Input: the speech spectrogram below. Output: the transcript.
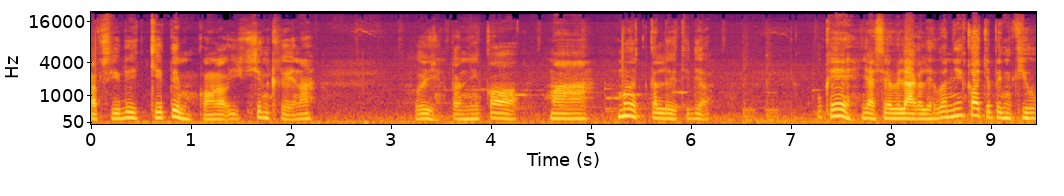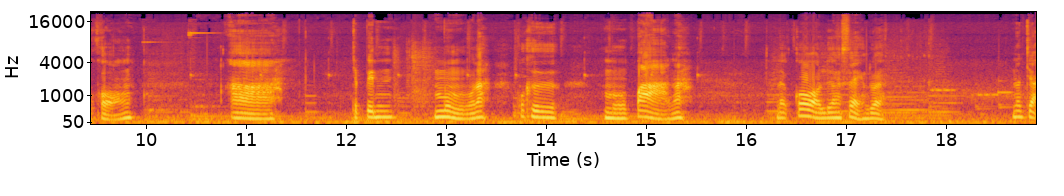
กับซีรีส์จิติมของเราอีกเช่นเคยนะ เฮ้ย ตอนนี้ก็มามืดกันเลยทีเดียว โอเค อย่าเสียเวลากันเลย วันนี้ก็จะเป็นคิวของอ่าจะเป็นหมูนะ ก็คือหมูป่านะ แล้วก็เรืองแสงด้วย น่าจะ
